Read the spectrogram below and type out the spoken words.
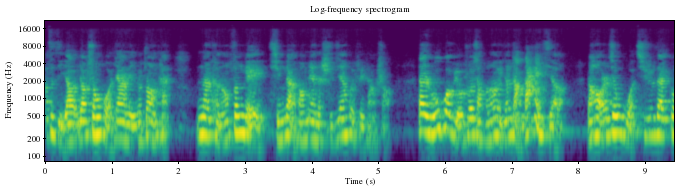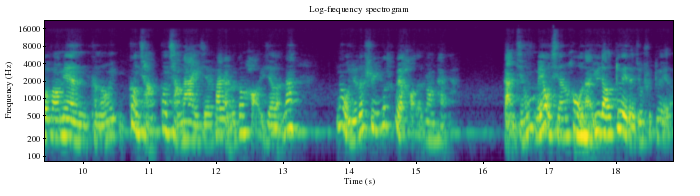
自己要要生活这样的一个状态，那可能分给情感方面的时间会非常少。但如果比如说小朋友已经长大一些了，然后而且我其实在各方面可能更强更强大一些，发展的更好一些了，那那我觉得是一个特别好的状态呀。感情没有先后的，遇到对的就是对的。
